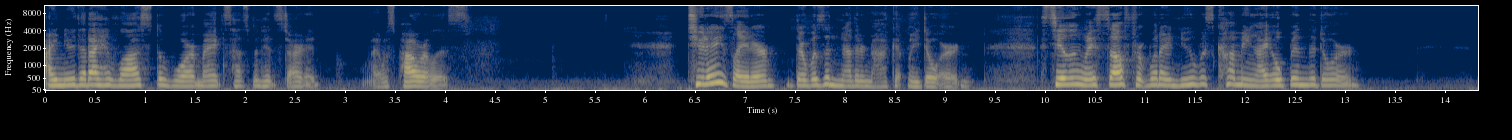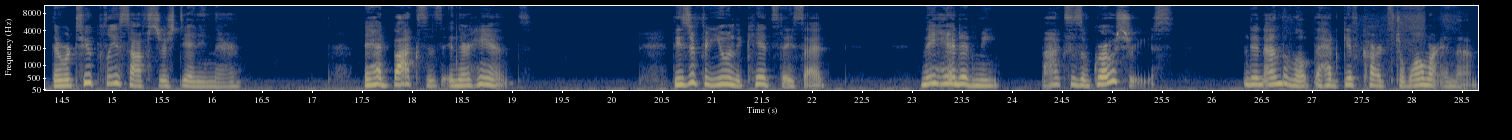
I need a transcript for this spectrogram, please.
I knew that I had lost the war my ex husband had started. I was powerless. Two days later, there was another knock at my door. Steeling myself for what I knew was coming, I opened the door. There were two police officers standing there. They had boxes in their hands. These are for you and the kids, they said. And they handed me boxes of groceries and an envelope that had gift cards to Walmart in them.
